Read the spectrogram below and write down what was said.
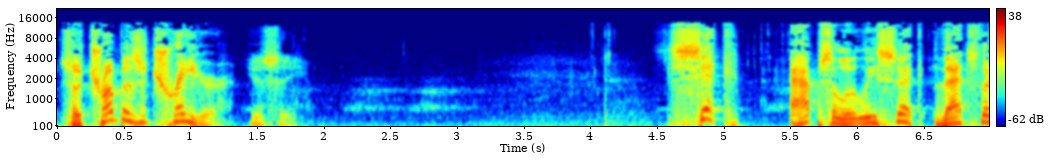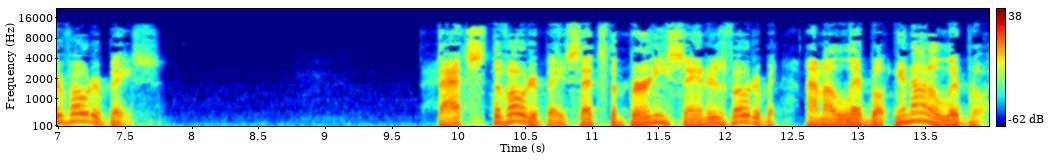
So Trump is a traitor, you see. Sick. Absolutely sick. That's their voter base. That's the voter base. That's the Bernie Sanders voter base. I'm a liberal. You're not a liberal.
